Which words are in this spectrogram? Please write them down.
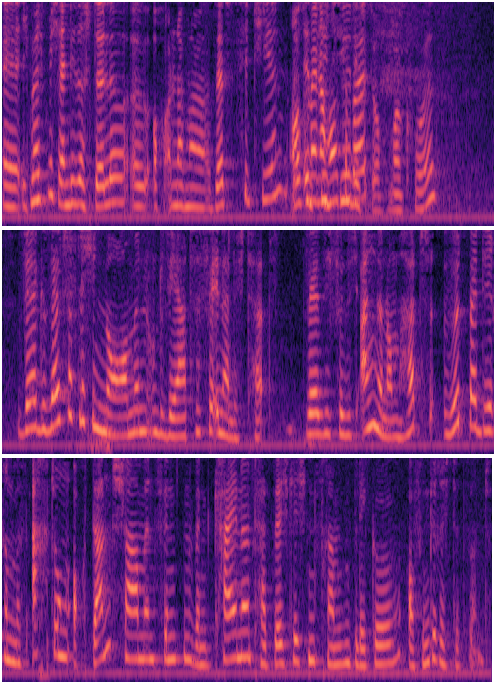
Äh, ich möchte mich an dieser Stelle äh, auch nochmal selbst zitieren. Aus meiner Zitiere dich doch mal kurz. Wer gesellschaftliche Normen und Werte verinnerlicht hat, wer sie für sich angenommen hat, wird bei deren Missachtung auch dann Scham empfinden, wenn keine tatsächlichen fremden Blicke auf ihn gerichtet sind.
